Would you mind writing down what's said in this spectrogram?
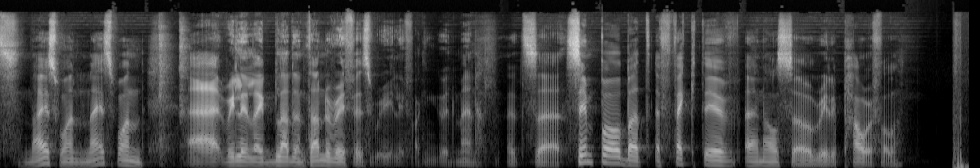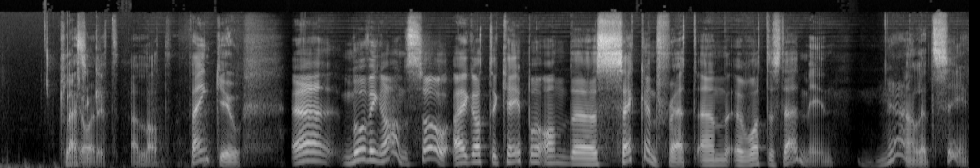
right, nice one, nice one. Uh, really like Blood and Thunder riff is really fucking good, man. It's uh, simple but effective and also really powerful. Classic. Enjoyed it a lot. Thank you. Uh, moving on. So I got the capo on the second fret, and uh, what does that mean? Yeah, let's see.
